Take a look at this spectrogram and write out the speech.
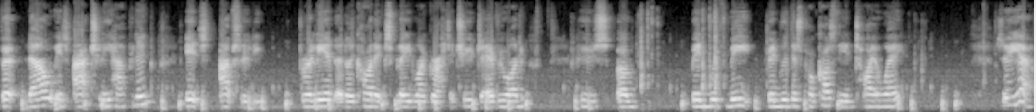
But now it's actually happening. It's absolutely brilliant, and I can't explain my gratitude to everyone who's um been with me, been with this podcast the entire way. So yeah.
